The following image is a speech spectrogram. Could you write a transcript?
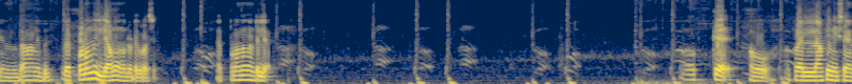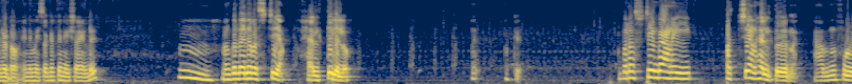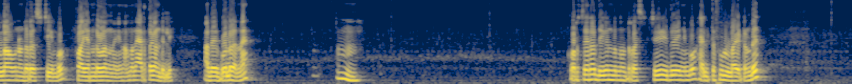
എന്താണിത്? വെപ്പണൊന്നും ഇല്ലാന്ന് തോന്നുന്നുണ്ട് ഈ പ്രാവശ്യം. വെപ്പണൊന്നും കണ്ടില്ല. ഓക്കെ ഓ അപ്പോൾ എല്ലാം ഫിനിഷ് ആയിട്ടുണ്ട് കേട്ടോ എനിമീസൊക്കെ ഫിനിഷ് ആയിട്ടുണ്ട് നമുക്ക് എന്തായാലും റെസ്റ്റ് ചെയ്യാം. ഹെൽത്ത് ഇല്ലല്ലോ. ഓക്കെ അപ്പോൾ റെസ്റ്റ് ചെയ്യുമ്പോഴാണ് ഈ പച്ചയാണ് ഹെൽത്ത് വരുന്നത് അതൊന്ന് ഫുൾ ആവുന്നുണ്ട് റെസ്റ്റ് ചെയ്യുമ്പോൾ ഫയറിന്റെ വന്നു നിന്ന്. നമ്മൾ നേരത്തെ കണ്ടില്ലേ? അതേപോലെ തന്നെ. കുറച്ച് നേരം അധികം ഉണ്ടെന്നുണ്ട് റെസ്റ്റ് ചെയ്ത് കഴിയുമ്പോൾ ഹെൽത്ത് ഫുള്ളായിട്ടുണ്ട്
